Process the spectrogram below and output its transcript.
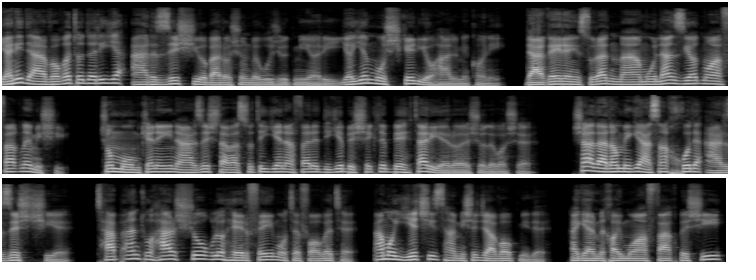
یعنی در واقع تو داری یه ارزشی رو براشون به وجود میاری یا یه مشکلی رو حل می‌کنی. در غیر این صورت معمولا زیاد موفق نمیشی. چون ممکنه این ارزش توسط یه نفر دیگه به شکل بهتری ارائه شده باشه. شاید الان میگی اصلا خود ارزش چیه؟ طبعا تو هر شغل و حرفه متفاوته. اما یه چیز همیشه جواب میده. اگر می‌خوای موفق بشی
